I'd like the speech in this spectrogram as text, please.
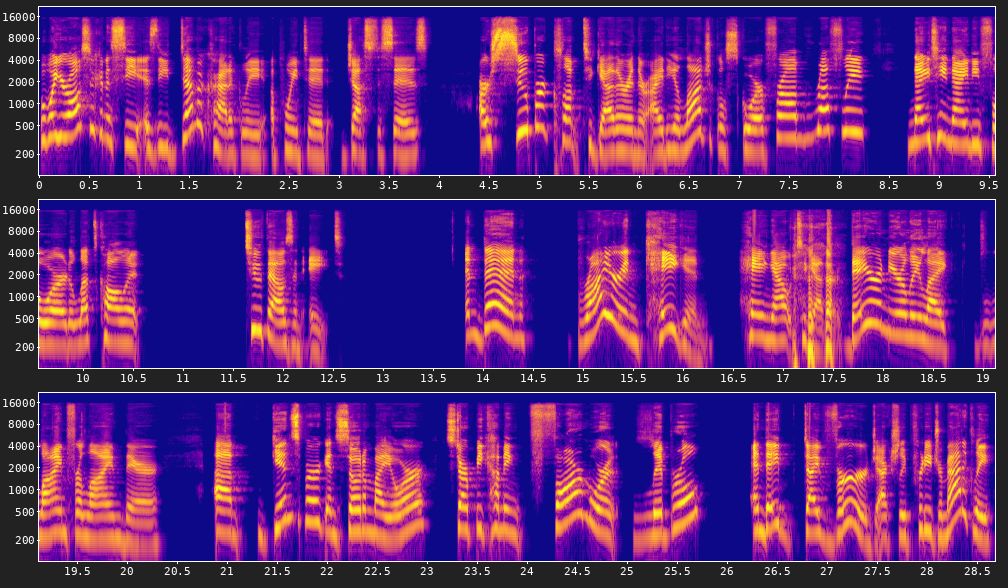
But what you're also going to see is the democratically appointed justices are super clumped together in their ideological score from roughly 1994 to let's call it 2008. And then Breyer and Kagan hang out together. they are nearly like line for line there. Um, Ginsburg and Sotomayor start becoming far more liberal and they diverge actually pretty dramatically,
